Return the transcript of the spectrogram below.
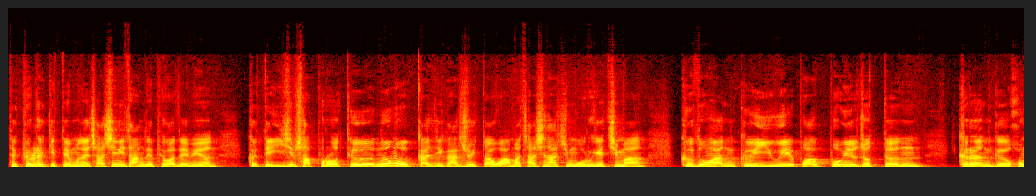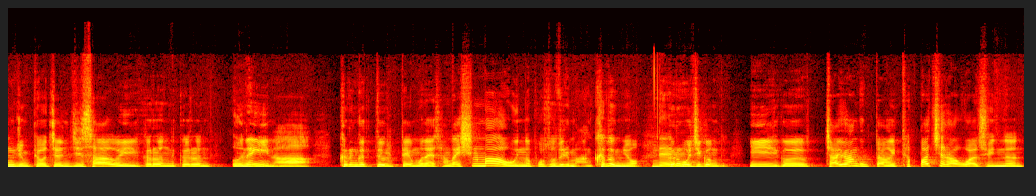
득표를 했기 때문에 자신이 당대표가 되면 그때 24%더 넘어까지 갈 수 있다고 아마 자신할지 모르겠지만 그동안 그 이후에 보- 보여줬던 그런 그 홍준표 전 지사의 그런 그런 은행이나 그런 것들 때문에 상당히 실망하고 있는 보수들이 많거든요. 네. 그리고 지금 이 그 자유한국당의 텃밭이라고 할 수 있는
